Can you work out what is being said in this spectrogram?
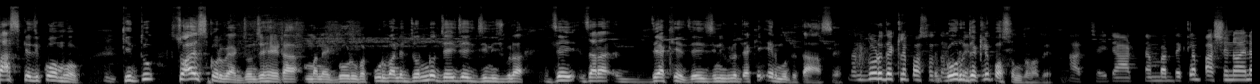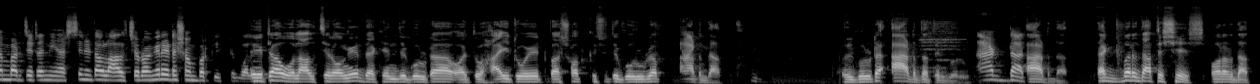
পাঁচ কেজি কম হোক। কিন্তু চয়েস করবে একজন যে হ্যাঁ, এটা মানে গরু বা কুরবানির জন্য যেই যেই জিনিসগুলা যেই যারা দেখে যেই জিনিসগুলো দেখে এর মধ্যে তা আছে। মানে গরু দেখলে পছন্দ গরু দেখলে পছন্দ হবে। আচ্ছা এটা আট নাম্বার দেখলাম পাশে নয় নাম্বার যেটা নিয়ে আসছেন এটাও লালচে রঙের এটা সম্পর্কে একটু বলেন। এটাও লালচে রঙের দেখেন যে গরুটা হয়তো হাইট ওয়েট বা সব কিছুতে গরুরা আট দাঁত। ওই গরুটা আট দাঁতের গরু। আট দাঁত? আট দাঁত। একবার দাঁতে শেষ ওর দাঁত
